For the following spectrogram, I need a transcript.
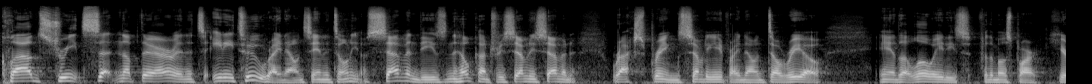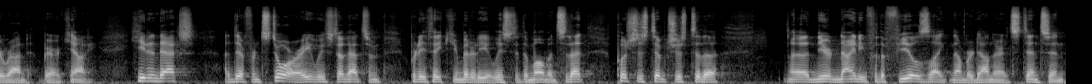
cloud streets setting up there, and it's 82 right now in San Antonio, 70s in the Hill Country, 77 Rock Springs, 78 right now in Del Rio, and the low 80s for the most part here around Bexar County. Heat index, a different story. We've still got some pretty thick humidity, at least at the moment, so that pushes temperatures to the uh, near 90 for the feels like number down there at Stinson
